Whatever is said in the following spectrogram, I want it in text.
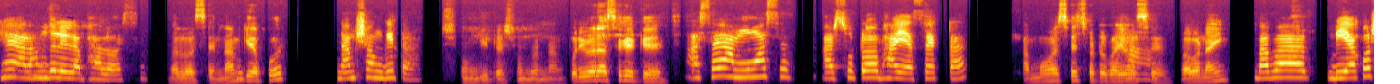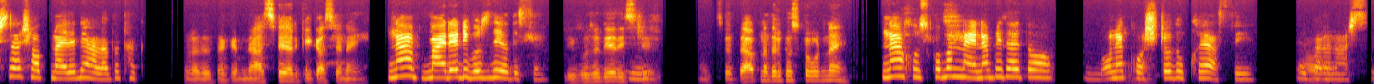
হ্যাঁ, আলহামদুলিল্লাহ ভালো আছি। ভালো আছেন। নাম কি আপুর? নাম সঙ্গীতা। সঙ্গীতা সুন্দর নাম। পরিবার আছে কে কে? আছে আম্মু আছে আর ছোট ভাই আছে একটা। আম্মু আছে ছোট ভাইও হ্যাঁ। আছে। বাবা নাই? বাবা বিয়া করছে সব মায়ের নিয়ে আলাদা থাকে। আলাদা থাকে। না আছে আর কি কাছে নাই। না মায়ের ডিভোর্স দিয়ে দিছে। ডিভোর্স দিয়ে দিচ্ছে? আচ্ছা তা আপনাদের খোঁজ খবর নাই? না খোঁজ খবর নাই না বিধায় তো অনেক কষ্ট দুঃখে আছি। এই কারণে আসছি।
